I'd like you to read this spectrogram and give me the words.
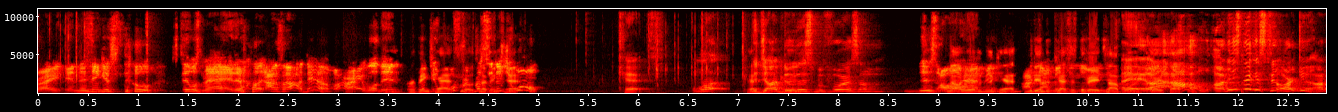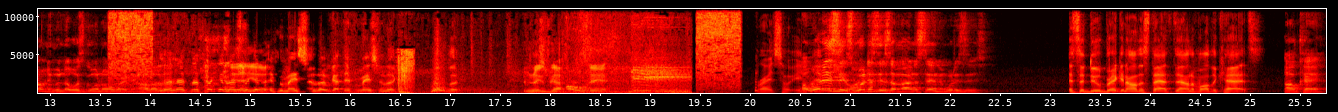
right? And the niggas still still was mad. They're like, I was like, oh damn, all right, well then, I think cats, what though, I think percentage you cats. want? Cats. What? Did y'all do this before or something? This all No, we happened. didn't do cats. We didn't not do cats. It's the very top any- one. Hey, Very I, top one. I, are these niggas still arguing? I don't even know what's going on right now. Hold on. Look, let's, let's look at, let's Yeah, look at the information. Look, we got the information. Look, look, look. Them niggas got percent. Right. So in Oh, what is this? What is this? I'm not understanding. What is this? It's a dude breaking all the stats down of all the cats. Okay.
